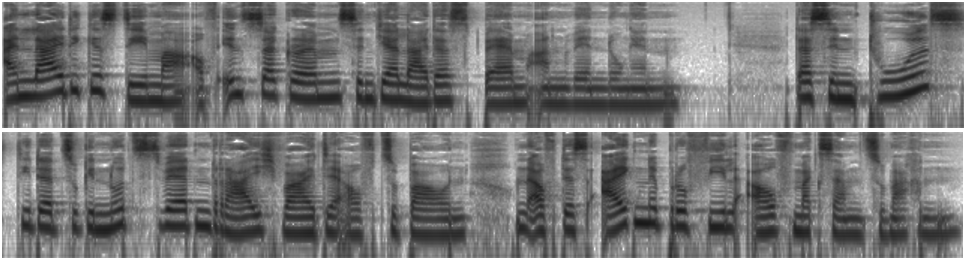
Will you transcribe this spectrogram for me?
Ein leidiges Thema auf Instagram sind ja leider Spam-Anwendungen. Das sind Tools, die dazu genutzt werden, Reichweite aufzubauen und auf das eigene Profil aufmerksam zu machen.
